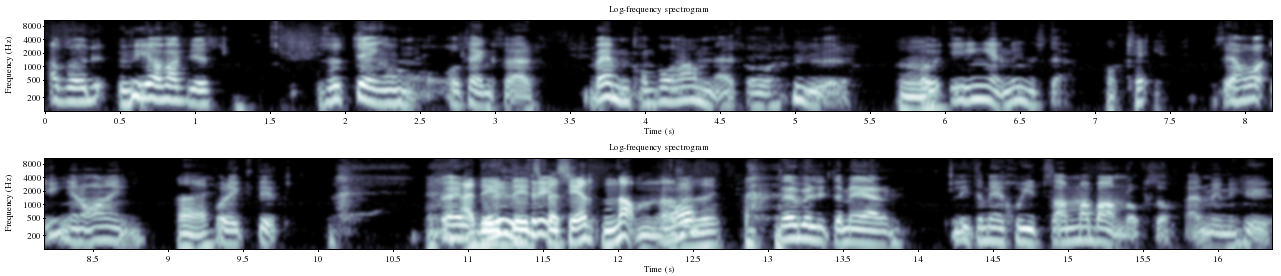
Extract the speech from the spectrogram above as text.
Alltså, vi har faktiskt suttit en gång och tänkt så här. Vem kom på namnet och hur? Mm. Och ingen minns det. Okej. Så jag har ingen aning Nej. på riktigt. Det Nej, det, det är ett speciellt namn. Ja. Alltså. Det- Det är väl lite mer, lite mer skitsamma band också än Mimikry.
